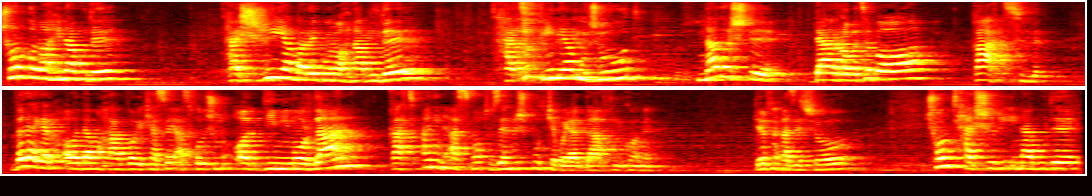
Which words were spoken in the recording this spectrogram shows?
چون گناهی نبوده تشریعی هم برای گناه نبوده تطفینی هم وجود نداشته. در رابطه با قتل. ولی اگر آدم و حوای کسایی از خودشون عادی میمردن قطعا این اسما تو ذهنش بود که باید دفن کنه. گرفتن قضیه شو؟ چون تشریعی نبوده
